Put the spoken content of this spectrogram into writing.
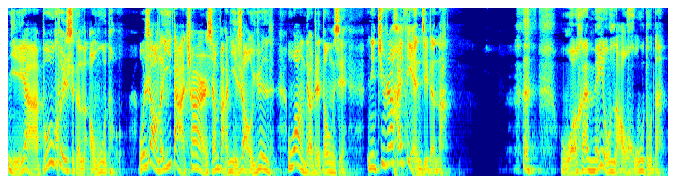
你呀不愧是个老乌头，我绕了一大圈想把你绕晕，忘掉这东西，你居然还惦记着呢。哼，我还没有老糊涂呢。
